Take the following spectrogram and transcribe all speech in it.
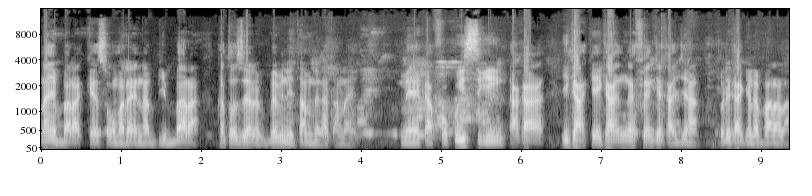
n'an ye baara kɛ sɔgɔmada in na bi baara 14 heures bɛɛ bɛ n'i ta minɛ ka taa n'a ye mɛ k'a fɔ ko i sigi a ka i k'a kɛ i ka n ka fɛn kɛ ka diyan o de ka gɛlɛ baara la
